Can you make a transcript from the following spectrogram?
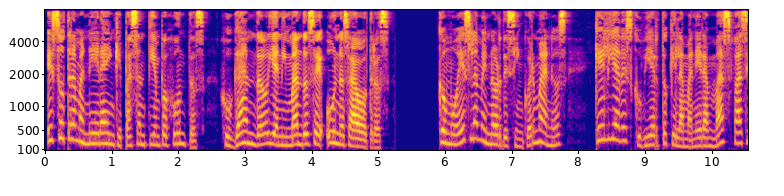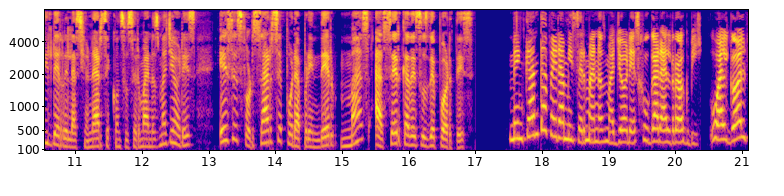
Es otra manera en que pasan tiempo juntos, jugando y animándose unos a otros. Como es la menor de cinco hermanos, Kelly ha descubierto que la manera más fácil de relacionarse con sus hermanos mayores es esforzarse por aprender más acerca de sus deportes. Me encanta ver a mis hermanos mayores jugar al rugby o al golf.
